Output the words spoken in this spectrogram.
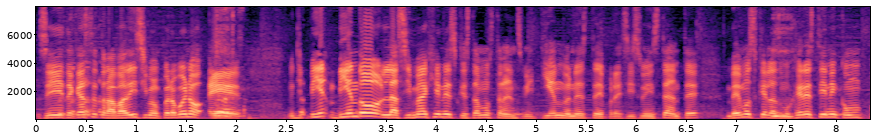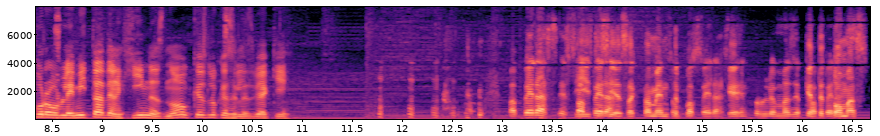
Sí, te quedaste trabadísimo. Pero bueno, eh, vi- viendo las imágenes que estamos transmitiendo en este preciso instante, vemos que las mujeres tienen como un problemita de anginas, ¿no? ¿Qué es lo que se les ve aquí? Paperas, es Sí, sí, papera. sí, exactamente. Son pues, paperas, ¿qué, tienen problemas de qué te tomas?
